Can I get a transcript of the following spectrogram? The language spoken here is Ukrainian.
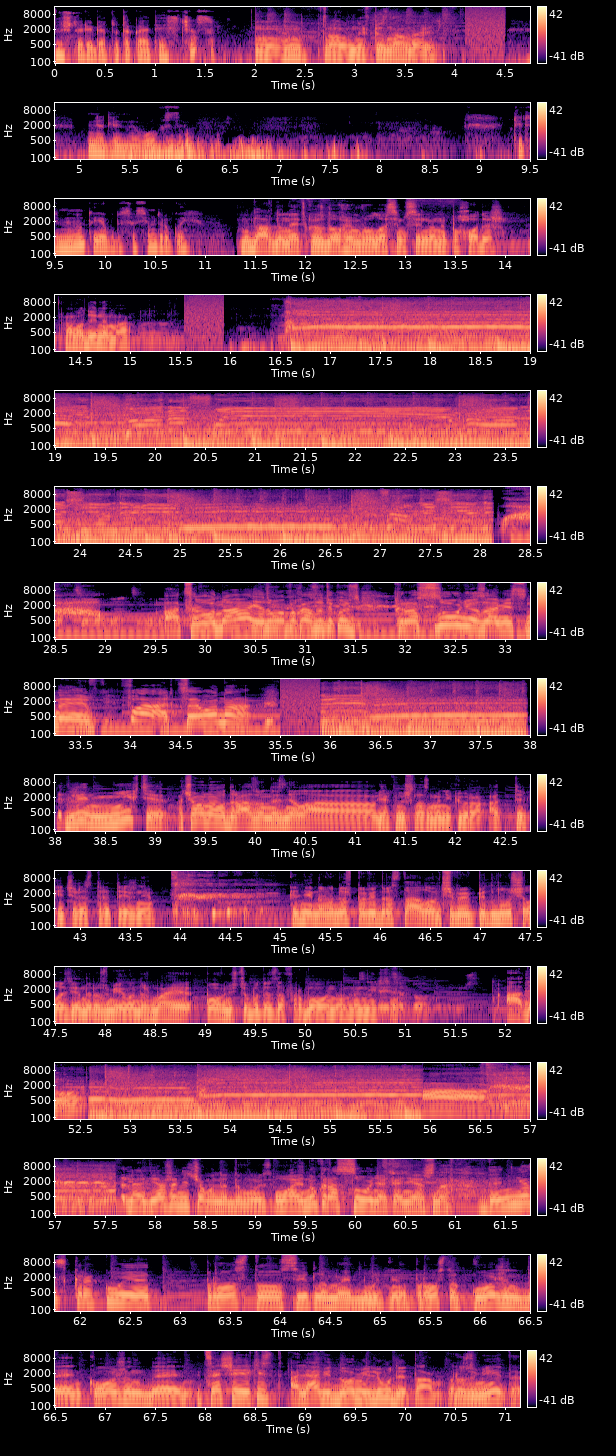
Ну что, ребята, такая-то я сейчас. Угу. А, не впізнав навіть. У меня длинные волосы. Через минуту я буду совсем другой. Ну да, в Донецьку з довгим волоссям сильно не походиш. А води нема. А це вона? Я думаю, показують якусь красуню замість неї. Фак, це вона. Блін, нігті. А чого вона одразу не зняла, як вийшла з манікюра, а тільки через три тижні? Ні, ну воно ж повідростало, чи підлущилось, я не розумію. Воно ж має повністю бути зафарбовано на нігті. А, до? Блядь, я вже нічому не дивуюсь. Ой, ну красуня, звісно. Донецьк кракує просто в світле майбутнє. Просто кожен день, кожен день. І це ще якісь аля відомі люди там, розумієте?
